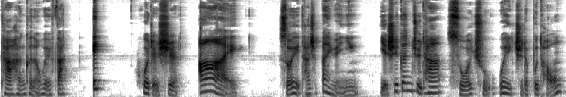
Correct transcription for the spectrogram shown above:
它很可能会发 a 或者是 i，所以它是半元音，也是根据它所处位置的不同。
